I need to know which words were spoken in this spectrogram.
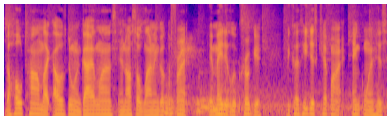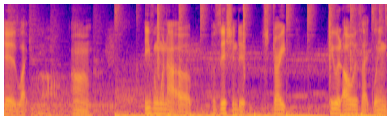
the whole time, like I was doing guidelines and also lining up the front, it made it look crooked because he just kept on angling his head, like um even when I uh positioned it straight he would always like lean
